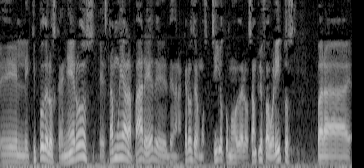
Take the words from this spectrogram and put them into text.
eh, el equipo de los Cañeros está muy a la par ¿eh? de, de Naranjeros de Hermosillo como de los amplios favoritos para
